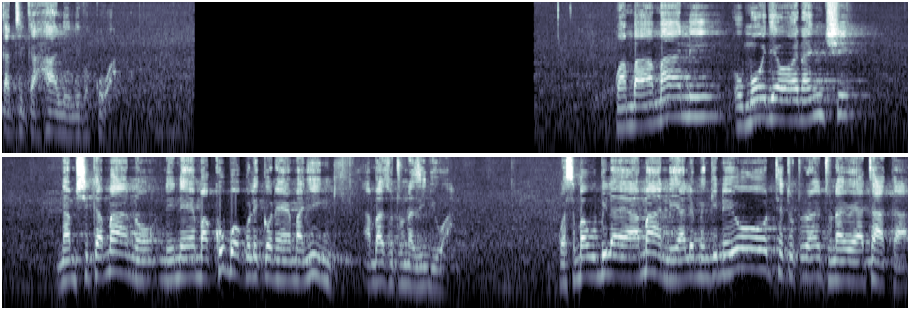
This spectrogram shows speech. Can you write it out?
katika hali ilivyokuwa. Kwamba amani, umoja wa wananchi na mshikamano ni neema kubwa kuliko neema nyingi ambazo tunazijua, kwa sababu bila ya amani yale mengine yote tunayoyataka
